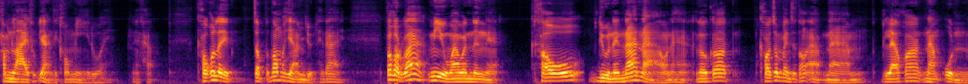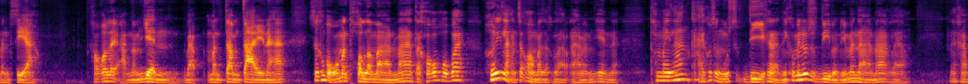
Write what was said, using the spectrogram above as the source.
ทำลายทุกอย่างที่เขามีด้วยนะครับเขาก็เลยจะต้องพยายามหยุดให้ได้ ปรากฏว่ามีอยู่มาวันหนึ่งเนี่ยเขาอยู่ในหน้าหนาวนะฮะแล้วก็เขาจำเป็นจะต้องอาบน้ำแล้วก็น้ำอุ่นมันเสียเขาก็เลยอาบน้ำเย็นแบบมันจำใจนะฮะซึ่งเขาบอกว่ามันทรมานมาก แต่เขาก็พบว่าเฮ้ยหลังจากออกมาจากอาบน้ำเย็นน่ะทำไมร่างกายเขาถึงรู้สึกดีขนาดนี้เขาไม่รู้สึกดีแบบนี้มานานมากแล้วนะครับ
